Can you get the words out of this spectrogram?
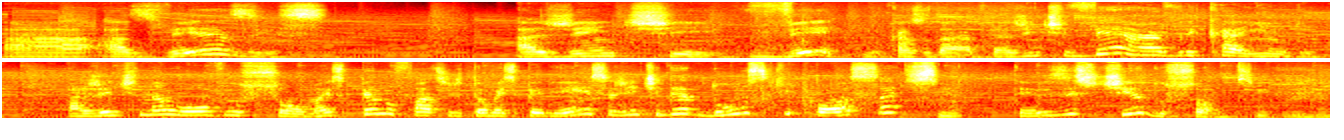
Às vezes a gente vê, no caso da árvore, a gente vê a árvore caindo, a gente não ouve o som, mas pelo fato de ter uma experiência, a gente deduz que possa Sim. ter existido o som. Uhum.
